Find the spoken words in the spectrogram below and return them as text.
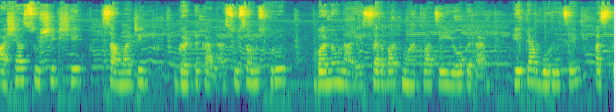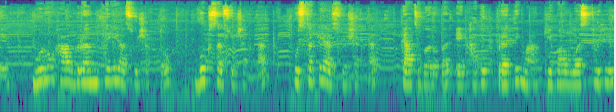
अशा सुशिक्षित सामाजिक घटकाला सुसंस्कृत बनवणारे सर्वात महत्त्वाचे योगदान हे त्या गुरुचे असते. गुरु हा ग्रंथही असू शकतो बुक्स असू शकतात पुस्तके असू शकतात. त्याचबरोबर एखादी प्रतिमा किंवा वस्तूही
